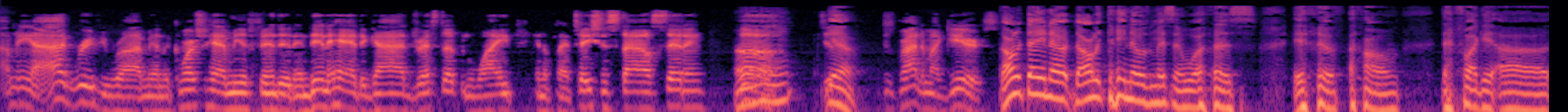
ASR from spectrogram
I mean, I agree with you, Rod, man. The commercial had me offended, and then they had the guy dressed up in white in a plantation style setting. Mhm. just, Yeah. just grinding my gears. The only thing that, the only thing that was missing was if, um, that fucking, uh,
